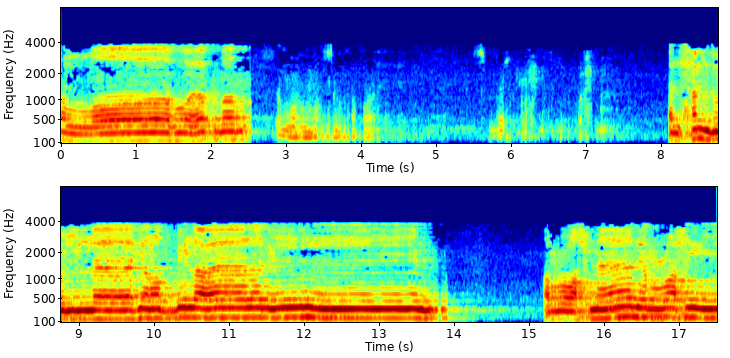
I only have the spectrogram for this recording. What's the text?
الله أكبر. اللهم صل الحمد لله رب العالمين. الرحمن الرحيم.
